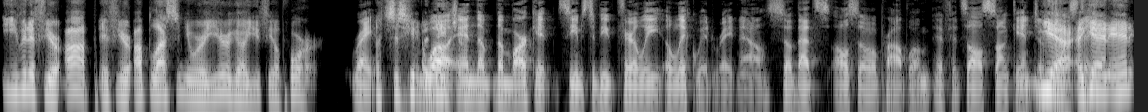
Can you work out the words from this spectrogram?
even if you're up if you're up less than you were a year ago you feel poorer right. it's just human Well, nature and the the market seems to be fairly illiquid right now, so that's also a problem if it's all sunk into yeah again and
